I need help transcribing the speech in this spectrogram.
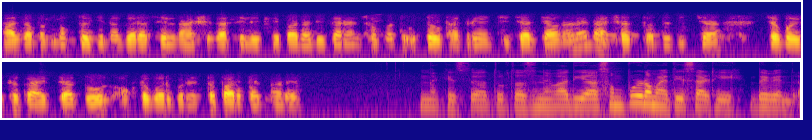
आज आपण बघतो की नगर असेल नाशिक असेल इथले पदाधिकाऱ्यांसोबत उद्धव ठाकरे यांची चर्चा होणार आहे. आणि अशाच पद्धतीच्या ज्या बैठका आहेत त्या दोन ऑक्टोबर पर्यंत पार पडणार आहेत. नक्कीच. तुर्तास धन्यवाद या संपूर्ण माहितीसाठी. देवेंद्र.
